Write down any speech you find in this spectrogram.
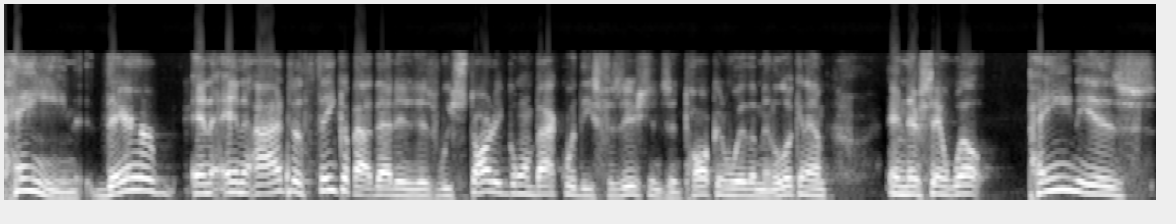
pain there and and i had to think about that as we started going back with these physicians and talking with them and looking at them and they're saying well pain is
